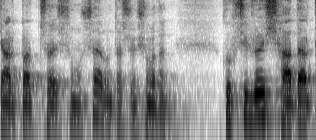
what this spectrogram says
চার, পাঁচ, ছয় সমস্যা এবং তার সঙ্গে সমাধান। খুব শীঘ্রই সাত, আট,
